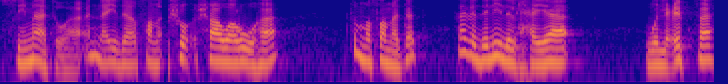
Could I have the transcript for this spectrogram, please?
صماتها أن إذا شاوروها ثم صمتت. فهذا دليل الحياء والعفة.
